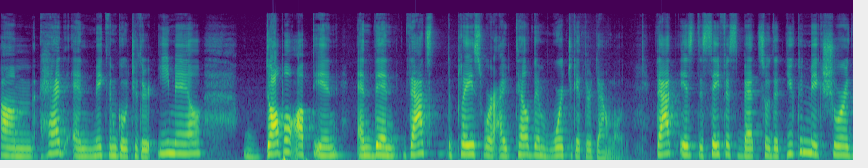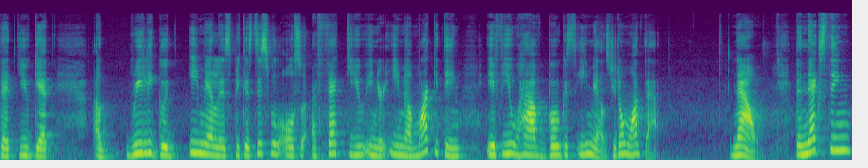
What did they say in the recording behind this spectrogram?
um, head and make them go to their email, double opt in, and then that's the place where I tell them where to get their download. That is the safest bet so that you can make sure that you get a really good email list because this will also affect you in your email marketing if you have bogus emails. You don't want that. Now, the next thing,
